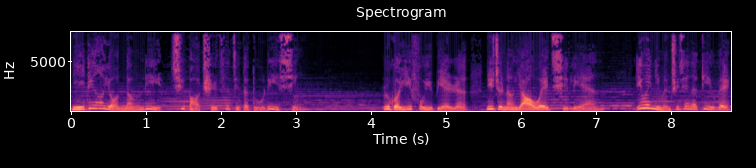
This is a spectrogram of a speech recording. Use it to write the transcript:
你一定要有能力去保持自己的独立性。如果依附于别人，你只能摇尾乞怜，因为你们之间的地位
